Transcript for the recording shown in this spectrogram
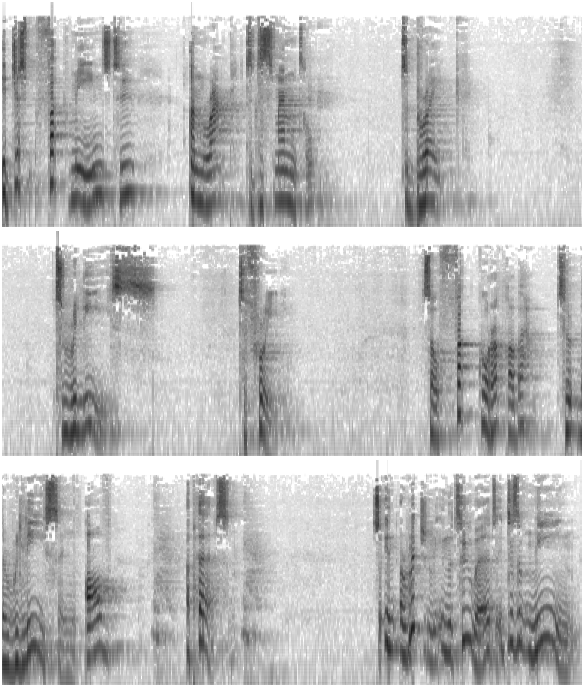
It just fakk means to unwrap, to dismantle, to break, to release, to free. So fakku raqabah, to the releasing of a person. So in, originally in the two words, it doesn't mean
